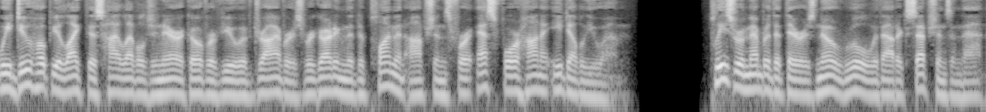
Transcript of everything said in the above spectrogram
We do hope you like this high level generic overview of drivers regarding the deployment options for S4 HANA EWM. Please remember that there is no rule without exceptions and that,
